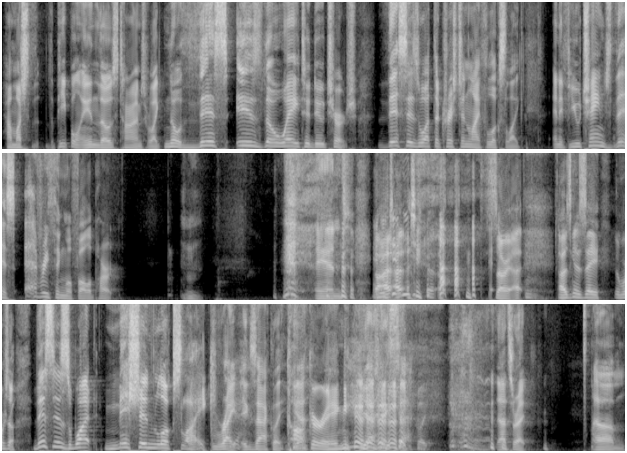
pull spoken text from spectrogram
how much the people in those times were like, no, this is the way to do church. This is what the Christian life looks like. And if you change this, everything will fall apart. and And it I- didn't. Sorry, I, I was going to say more so. This is what mission looks like. right, exactly. Conquering. yeah, exactly. That's right. Um,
